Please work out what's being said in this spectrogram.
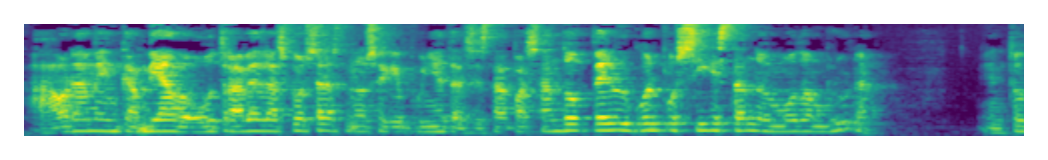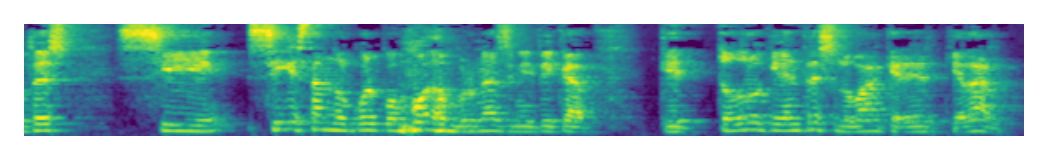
Ahora me han cambiado otra vez las cosas, no sé qué puñetas está pasando, pero el cuerpo sigue estando en modo hambruna. Entonces, si sigue estando el cuerpo en modo hambruna, significa que todo lo que entre se lo va a querer quedar.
